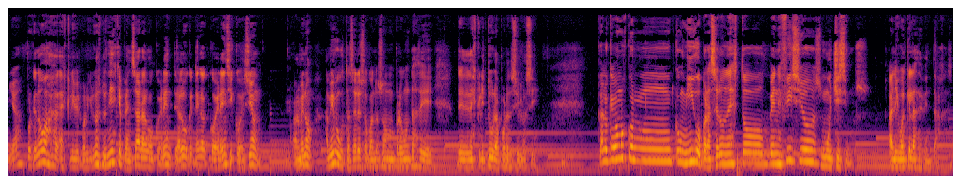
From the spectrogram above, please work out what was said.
¿ya? Porque no vas a escribir cualquier cosa, tú tienes que pensar algo coherente, algo que tenga coherencia y cohesión. Al menos a mí me gusta hacer eso cuando son preguntas de, de, de escritura, por decirlo así. A lo que vamos con, conmigo, para ser honesto, beneficios muchísimos al igual que las desventajas.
